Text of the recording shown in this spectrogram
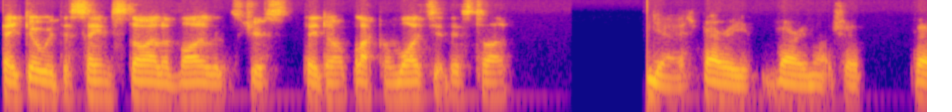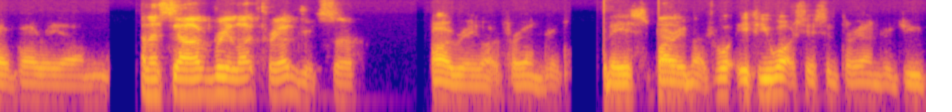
they go with the same style of violence, just they don't black and white it this time. Yeah, it's very very much a very very um. And I see, I really like 300, so I really like 300, but it's very much what if you watch this in 300, you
